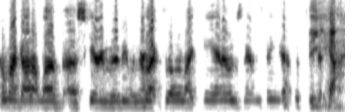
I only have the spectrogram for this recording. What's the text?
Oh my god, I love a scary movie when they're like throwing like pianos and everything. Yeah.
